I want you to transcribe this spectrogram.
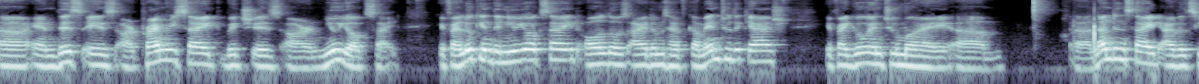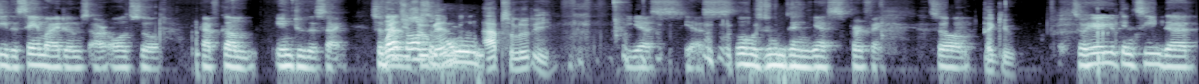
uh, and this is our primary site, which is our New York site. If I look in the New York site, all those items have come into the cache. If I go into my um, uh, London site, I will see the same items are also have come into the site. So When that's awesome. zoom I mean, absolutely. yes, yes. Oh, zooms in. Yes, perfect. So Thank you. so here you can see that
